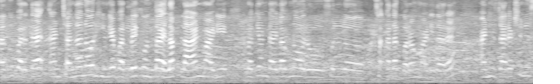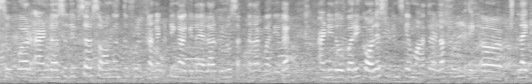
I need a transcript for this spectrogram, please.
ನಗು ಬರುತ್ತೆ. ಆ್ಯಂಡ್ ಚಂದನ್ ಅವ್ರು ಹೀಗೆ ಬರಬೇಕು ಅಂತ ಎಲ್ಲ ಪ್ಲ್ಯಾನ್ ಮಾಡಿ, ಪ್ರತಿಯೊಂದು ಡೈಲಾಗ್ನು ಅವರು ಫುಲ್ ಸಕ್ಕದಾಗಿ ಬರೋಂಗೆ ಮಾಡಿದ್ದಾರೆ. And his direction is super and Sudeep sir song ಅಂತೂ ಫುಲ್ ಕನೆಕ್ಟಿಂಗ್ ಆಗಿದೆ. ಎಲ್ಲರಿಗೂ ಸಕ್ಕದಾಗಿ ಬಂದಿದೆ. ಆ್ಯಂಡ್ ಇದು ಬರೀ ಕಾಲೇಜ್ ಸ್ಟೂಡೆಂಟ್ಸ್ಗೆ ಮಾತ್ರ ಎಲ್ಲ ಫುಲ್ ಲೈಕ್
